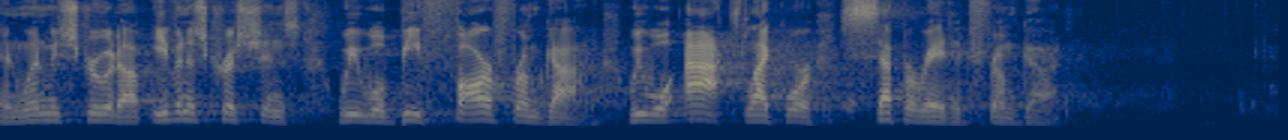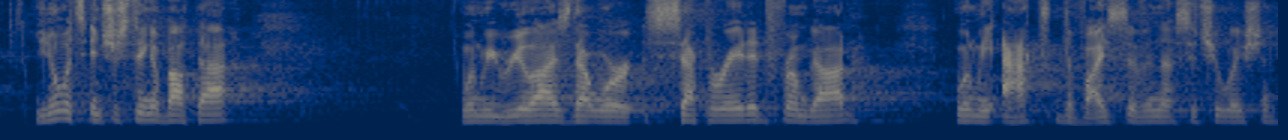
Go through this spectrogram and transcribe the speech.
And when we screw it up, even as Christians, we will be far from God. We will act like we're separated from God. You know what's interesting about that? When we realize that we're separated from God, when we act divisive in that situation,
